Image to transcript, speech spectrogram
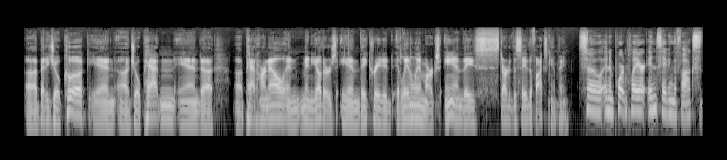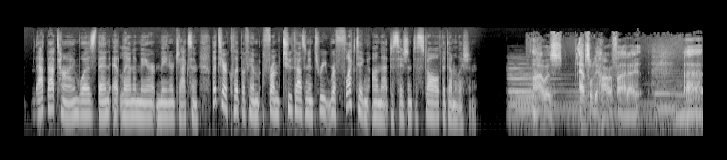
uh, Betty Jo Cook and uh, Joe Patton and uh, uh, Pat Harnell and many others, and they created Atlanta Landmarks and they started the Save the Fox campaign. So, an important player in saving the fox at that time was then Atlanta Mayor Maynard Jackson. Let's hear a clip of him from 2003 reflecting on that decision to stall the demolition. I was absolutely horrified. I, uh,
